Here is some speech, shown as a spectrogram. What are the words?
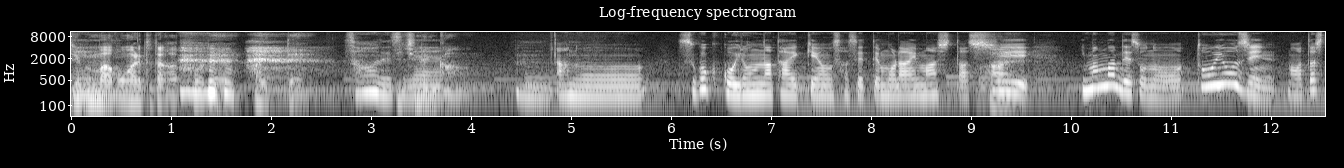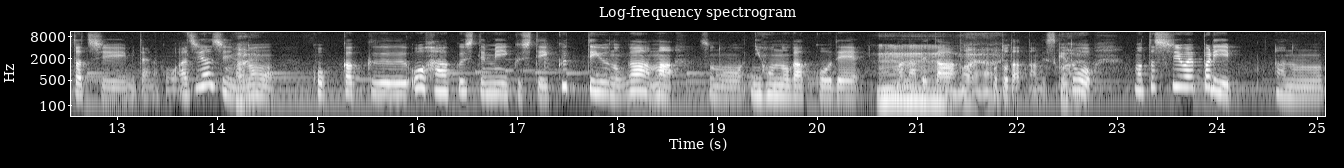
自分が憧れてた学校で入って、そうですね。1年間、うん、あのー、すごくこういろんな体験をさせてもらいましたし、はい、今までその東洋人、まあ、私たちみたいなこうアジア人の、はい。骨格を把握してメイクしていくっていうのが、まあ、その日本の学校で学べたことだったんですけど、はい。はい、私はやっぱりあの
